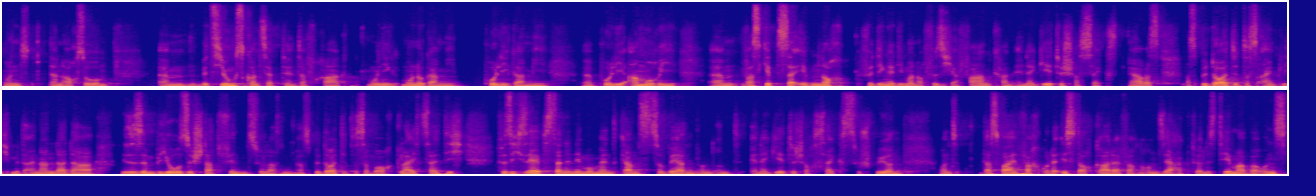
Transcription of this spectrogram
und dann auch so ähm, Beziehungskonzepte hinterfragt, Mon Monogamie. Polygamie, äh, Polyamorie. Ähm, was gibt es da eben noch für Dinge, die man auch für sich erfahren kann? Energetischer Sex. Ja, was, was bedeutet das eigentlich, miteinander da diese Symbiose stattfinden zu lassen? Was bedeutet das aber auch gleichzeitig für sich selbst dann in dem Moment ganz zu werden und, und energetisch auch Sex zu spüren? Und das war einfach oder ist auch gerade einfach noch ein sehr aktuelles Thema bei uns.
